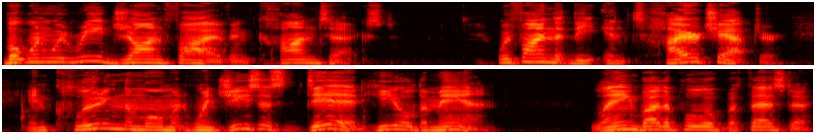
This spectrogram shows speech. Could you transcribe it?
But when we read John 5 in context, we find that the entire chapter, including the moment when Jesus did heal the man laying by the pool of Bethesda,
